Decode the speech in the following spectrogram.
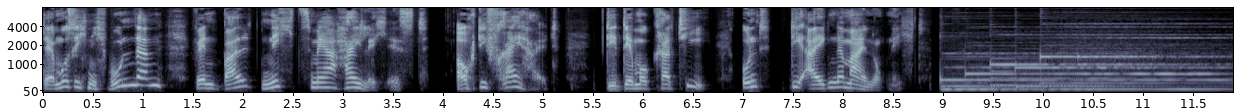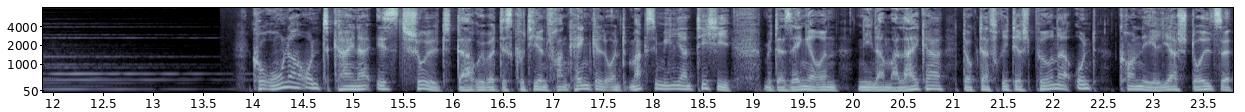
der muss sich nicht wundern, wenn bald nichts mehr heilig ist. Auch die Freiheit, die Demokratie und die eigene Meinung nicht. Corona und keiner ist schuld. Darüber diskutieren Frank Henkel und Maximilian Tichy mit der Sängerin Nina Malaika, Dr. Friedrich Pürner und Cornelia Stolze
